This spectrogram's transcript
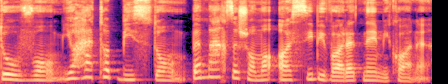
دوم یا حتی بیستم به مغز شما آسیبی وارد نمی‌کنه.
